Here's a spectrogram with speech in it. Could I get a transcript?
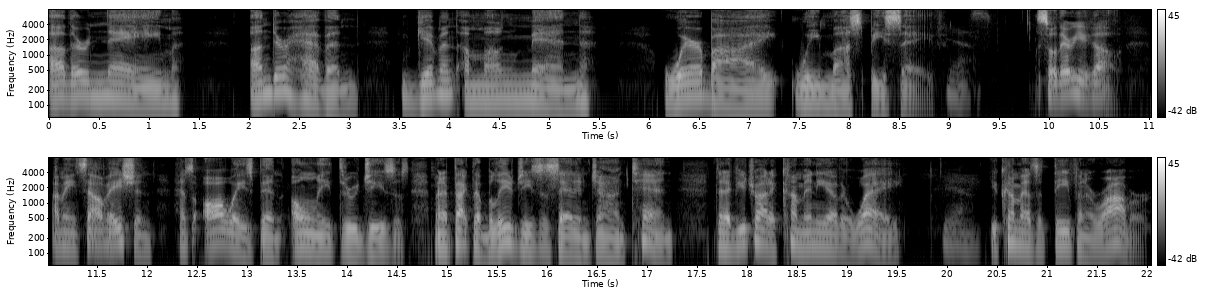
other name." under heaven given among men whereby we must be saved. Yes. So there you go. I mean, salvation has always been only through Jesus. Matter of fact, I believe Jesus said in John 10 that if you try to come any other way, Yeah. you come as a thief and a robber.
